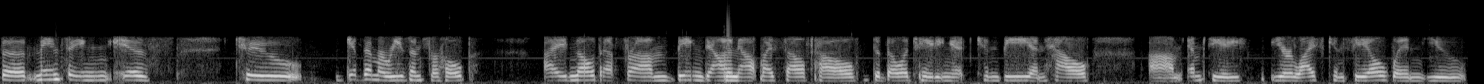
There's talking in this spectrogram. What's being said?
the main thing is to give them a reason for hope I know that from being down and out myself, how debilitating it can be and how um, empty your life can feel when you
